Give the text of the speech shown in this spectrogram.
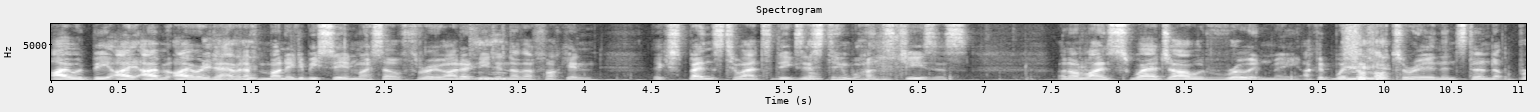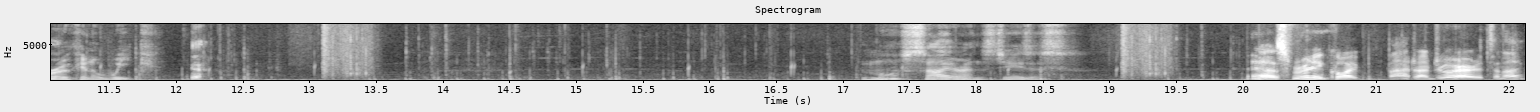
I would be. I. I'm, I already don't have enough money to be seeing myself through. I don't need another fucking expense to add to the existing ones. Jesus. An online swear jar would ruin me. I could win the lottery and then still end up broke in a week. Yeah. More sirens, Jesus. yeah, it's really quite bad around your area tonight.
